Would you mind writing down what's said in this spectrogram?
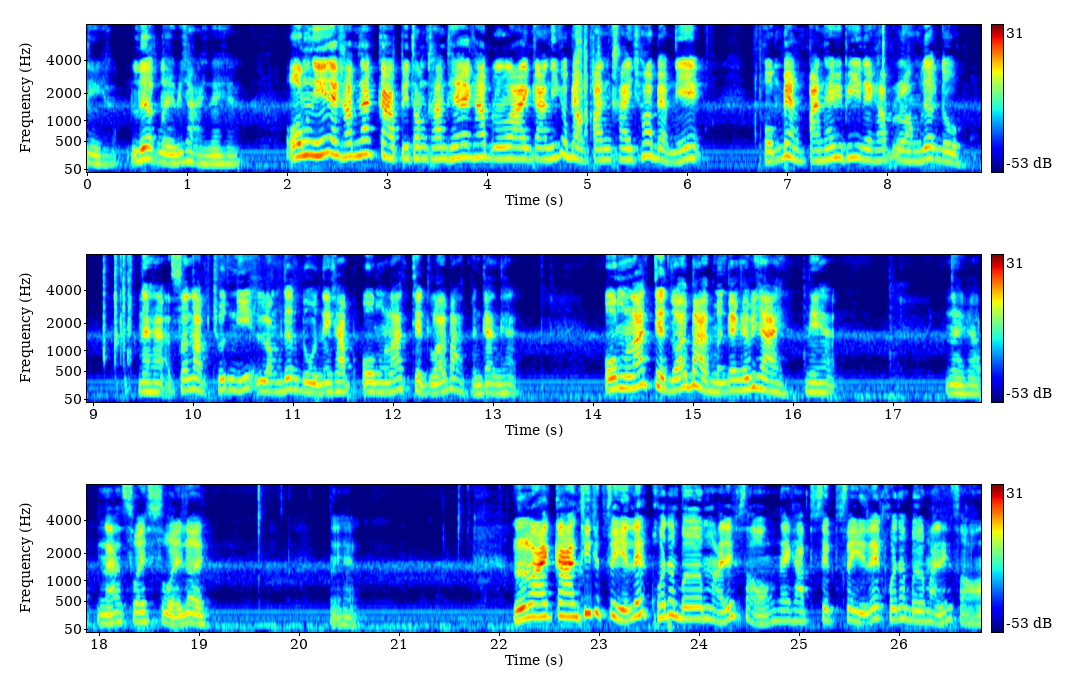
นี่ครับ เลือกเลยพี่ชายนะฮะ องค์นี้นะครับหน้ากากปิดทองคำแท้ครับ รายการนี้ก็แบ่งปันใครชอบแบบนี้ ผมแบ่งปันให้พี่ๆนะครับ ลองเลือกดูนะฮะสำหรับชุดนี้ลองเลือกดูนะครับ องค์ละเจ็ดร้อยบาทเหมือนกันครับองค์ละเจ็ดร้อยบาทเหมือนกันครับพี่ชายนี่ฮะนะครับนะสวยๆเลยนี่ฮะ รายการที่สิบสี่เลขโค้ดนัมเบอร์หมายเลขสองนะครับสิบสี่เลขโค้ดนัมเบอร์หมายเลขสอง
